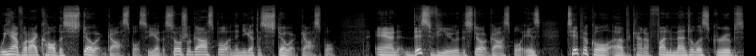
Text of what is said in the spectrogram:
we have what I call the Stoic gospel. So you have the social gospel, and then you got the Stoic gospel. And this view, the Stoic gospel, is typical of kind of fundamentalist groups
